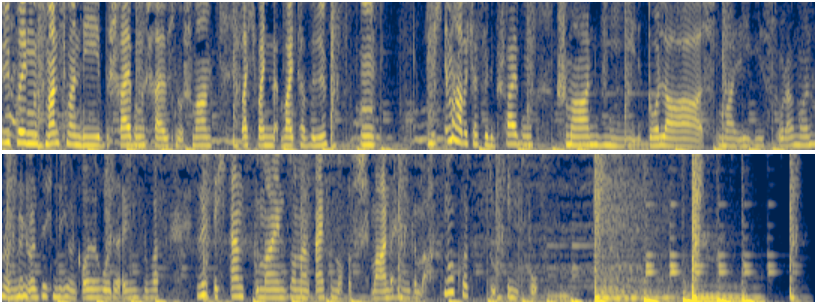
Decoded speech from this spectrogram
Übrigens, manchmal in die Beschreibung schreibe ich nur Schmarrn, weil ich weiter will. Hm. Nicht immer habe ich was für die Beschreibung. Schmarrn wie Dollar, Smileys oder 999 Millionen Euro oder irgend sowas sind nicht ernst gemeint, sondern einfach nur aus Schmarrn dahin gemacht. Nur kurz zur Info.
